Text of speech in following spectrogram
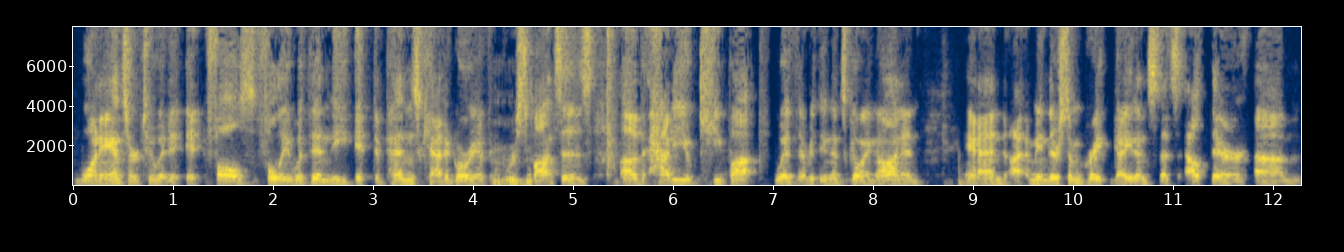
one answer to it. it. It falls fully within the it depends category of mm-hmm. responses of how do you keep up with everything that's going on and and I mean, there's some great guidance that's out there. Um,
